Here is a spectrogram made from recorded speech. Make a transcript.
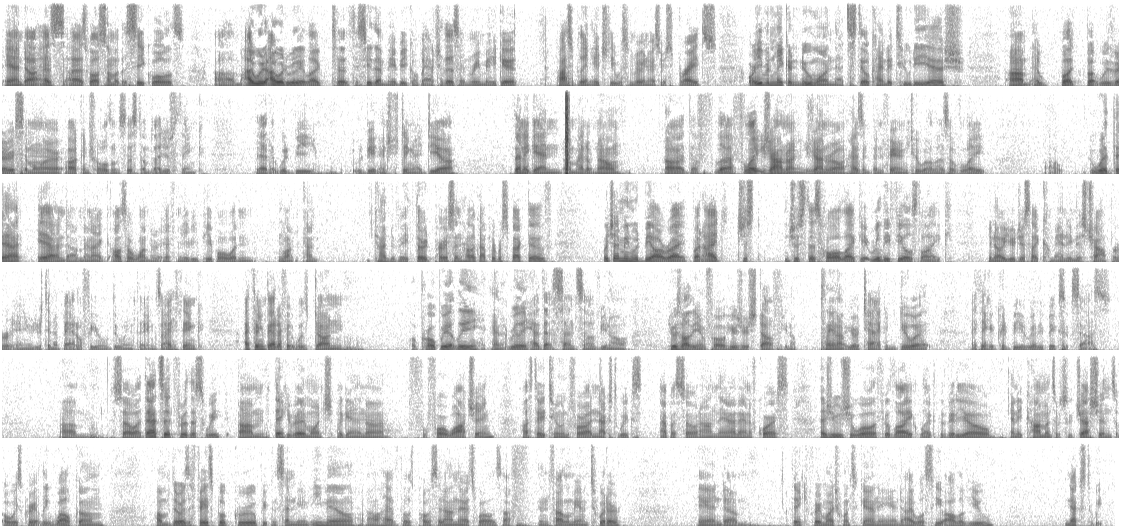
and uh, as as well as some of the sequels. Um, I would I would really like to, to see them maybe go back to this and remake it possibly in HD with some very nicer sprites, or even make a new one that's still kind of 2D-ish, um, but but with very similar uh, controls and systems. I just think that it would be it would be an interesting idea. Then again, um, I don't know. Uh, the the flight genre in general hasn't been faring too well as of late. Uh, with that, and um, and I also wonder if maybe people wouldn't want kind kind of a third person helicopter perspective which I mean would be all right. But I just just this whole like it really feels like you know you're just like commanding this chopper and you're just in a battlefield doing things. I think I think that if it was done appropriately and it really had that sense of you know here's all the info, here's your stuff, you know plan out your attack and do it. I think it could be a really big success. Um, so uh, that's it for this week. Um, thank you very much again uh, for watching. Uh, stay tuned for next week's episode on that. And of course, as usual, if you like, like the video. Any comments or suggestions, always greatly welcome. Um, there is a Facebook group. You can send me an email. I'll have those posted on there as well as uh, and follow me on Twitter. And um, thank you very much once again, and I will see all of you next week.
